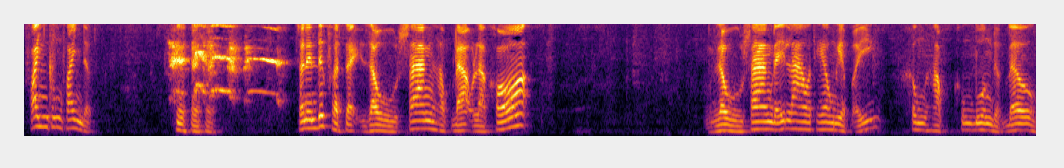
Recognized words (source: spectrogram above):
Phanh không phanh được. Cho nên đức phật dạy giàu sang học đạo là khó giàu sang đấy lao theo nghiệp ấy, không học, không buông được đâu.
